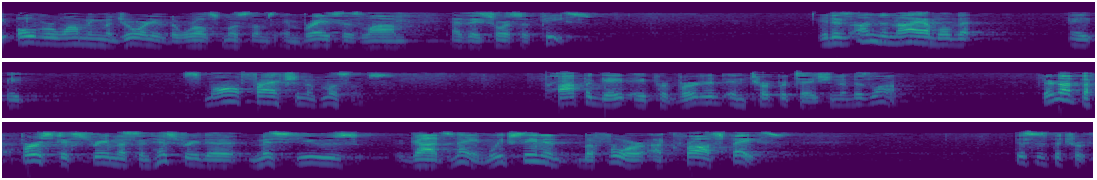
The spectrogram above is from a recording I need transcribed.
the overwhelming majority of the world's Muslims embrace Islam as a source of peace. It is undeniable that a, a small fraction of Muslims propagate a perverted interpretation of Islam. They're not the first extremists in history to misuse God's name. We've seen it before across faiths. This is the truth.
